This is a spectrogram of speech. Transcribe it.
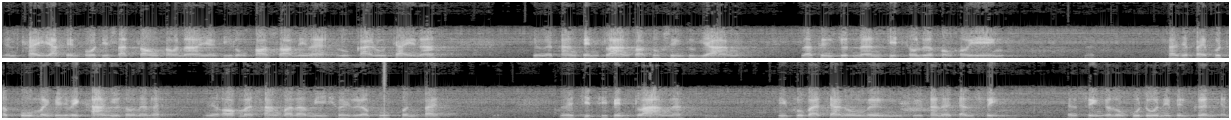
งั้นใครอยากเป็นโพธิสัตว์ต้องภาวนาอย่างที่หลวงพ่อสอนนี่แหละ รู้กายรู้ใจนะจนกระทั่งเป็นกลางต่อทุกสิ่งทุกอย่าง แล้วถึงจุดนั้นจิตเขาเลือกของเขาเอง ถ้าจะไปพุทธภูมิมันก็จะไปค้างอยู่ตรงนั้นแหละจะออกมาสร้างบารมีช่วยเหลือผู้คนไปด้วยจิตที่เป็นกลางนะมีครูบาอาจารย์องค์หนึ่ง คือท่านอาจารย์สิงห์อาจารย์สิงห์กับหลวงปู่ดูลนี่เป็นเพื่อนกัน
